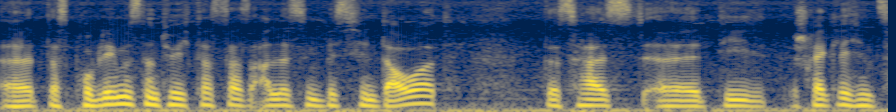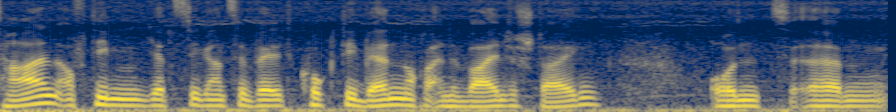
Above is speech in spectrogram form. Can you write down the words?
Äh, das Problem ist natürlich, dass das alles ein bisschen dauert. Das heißt, die schrecklichen Zahlen, auf die jetzt die ganze Welt guckt, die werden noch eine Weile steigen. Und ähm,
